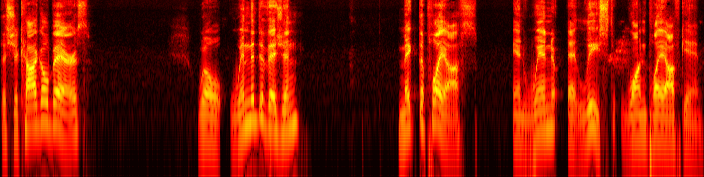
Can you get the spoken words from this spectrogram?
the Chicago Bears will win the division, make the playoffs, and win at least one playoff game.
